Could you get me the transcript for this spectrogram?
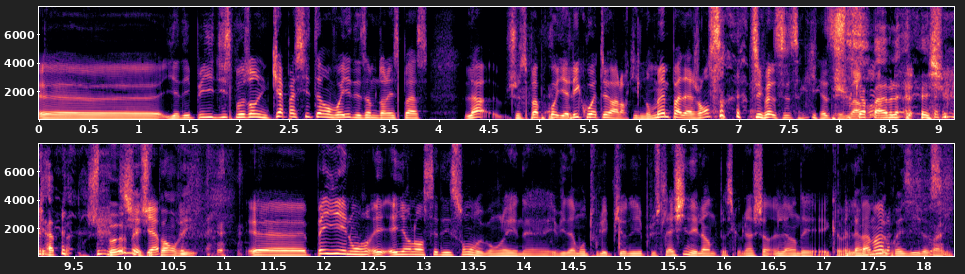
Euh, Il y a des pays disposant d'une capacité à envoyer des hommes dans l'espace. Là, je sais pas pourquoi il y a l'Équateur alors qu'ils n'ont même pas d'agence. tu vois, c'est ça qui est Je assez suis marrant. capable, je suis capable. Je peux, Je mais j'ai pas envie. Euh, pays ayant- lancé des sondes, bon là il y en a évidemment tous les pionniers plus la Chine et l'Inde parce que l'Inde est quand même pas mal. le Brésil aussi.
